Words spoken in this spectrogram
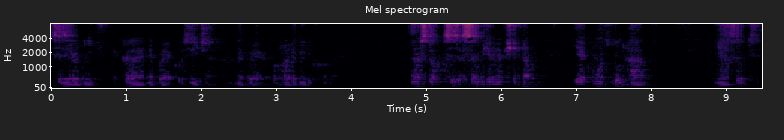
se zrodí v pekle nebo jako zvířata, nebo jako hladoví duchové. No a z toho si zase můžeme všimnout, jak moc Budha měl soucit.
